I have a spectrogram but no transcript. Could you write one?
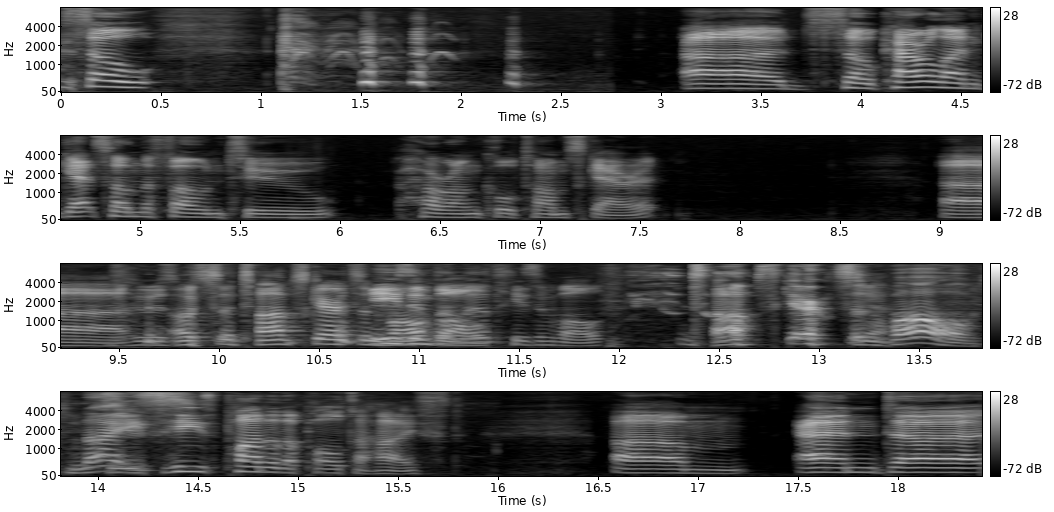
so. Uh, so Carol Ann gets on the phone to her uncle Tom Skerritt, uh, who's Oh, so Tom Skerritt's involved. he's in involved. this? He's involved. Tom Skerritt's involved. Nice. He's, he's part of the poltergeist. Um, and uh,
